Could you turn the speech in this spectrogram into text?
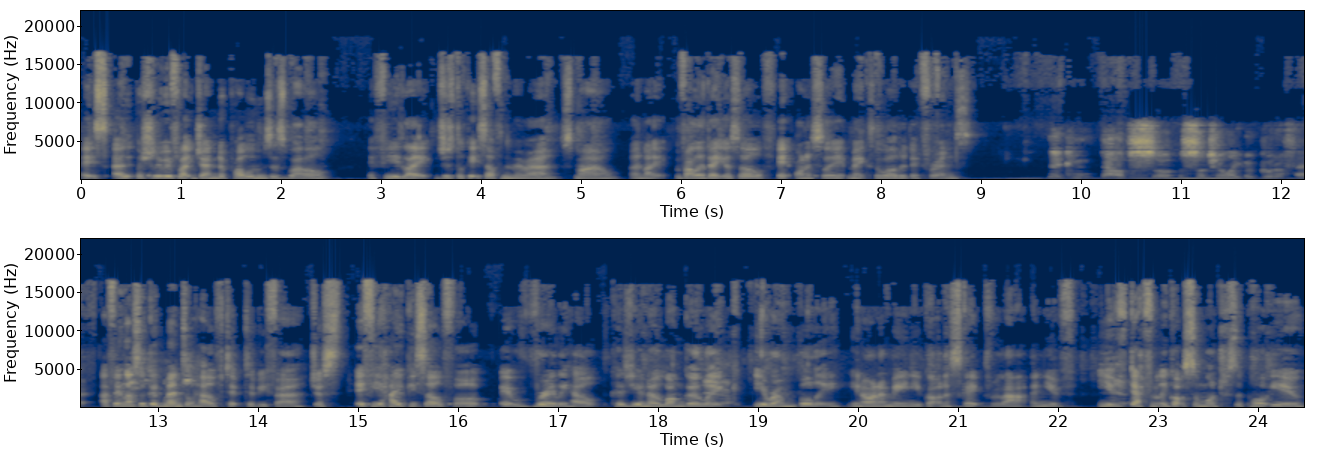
It's especially with like gender problems as well. If you like just look at yourself in the mirror, smile, and like validate yourself, it honestly makes the world a difference. It can have so, such a, like, a good effect. I think that's a good mental health tip. To be fair, just if you hype yourself up, it really helps because you're no longer like your own bully. You know what I mean? You've got an escape from that, and you've you've Yeah. definitely got someone to support you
